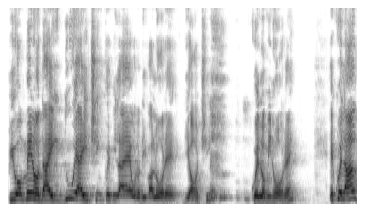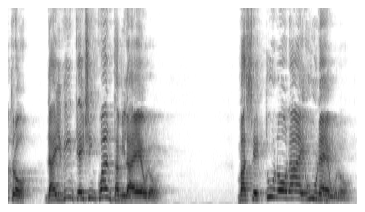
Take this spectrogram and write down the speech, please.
più o meno dai 2 ai 5 mila euro di valore di oggi, quello minore, e quell'altro dai 20 ai 50 mila euro. Ma se tu non hai un euro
